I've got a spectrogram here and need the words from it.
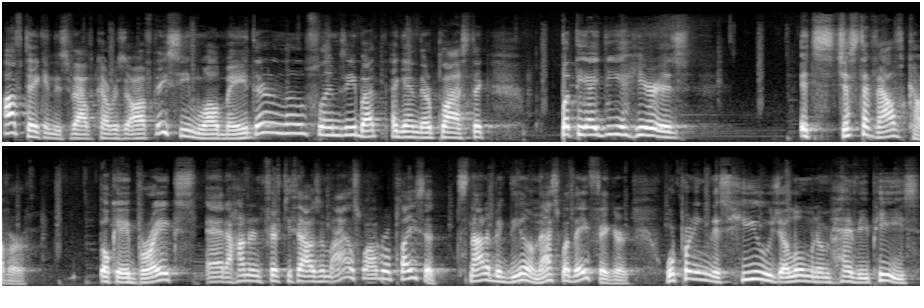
I've taken these valve covers off. They seem well made. They're a little flimsy, but again, they're plastic. But the idea here is it's just a valve cover. Okay, it breaks at 150,000 miles, well, I'll replace it. It's not a big deal, and that's what they figured. We're putting this huge aluminum heavy piece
